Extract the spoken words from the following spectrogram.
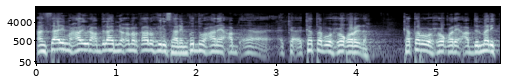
Can salim waxaa bn abdillahi bni cumar qal wuxu salim kuntu waxaan kataba wuxuu qoray dhah kataba wuxuu qoray cabdulmelik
